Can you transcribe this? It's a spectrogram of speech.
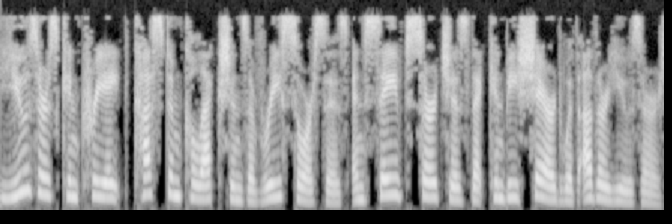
Users can create custom collections of resources and saved searches that can be shared with other users.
